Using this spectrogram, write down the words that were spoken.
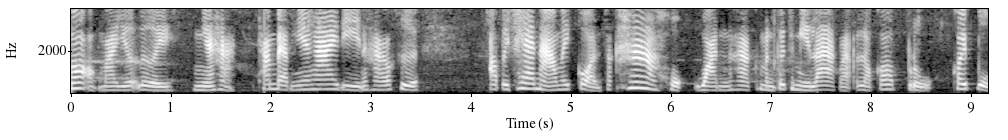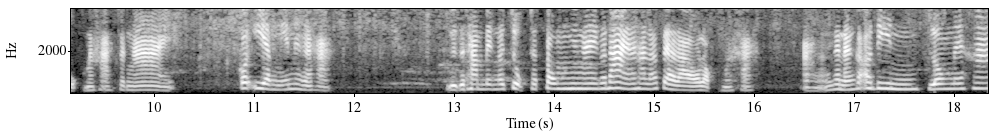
งอกออกมาเยอะเลยอย่างเงี้ยค่ะทำแบบนี้ง่ายดีนะคะ ก็คือ เอาไปแช่น้ำไว้ก่อนสักห้าหกวันนะคะ มันก็จะมีรากแล้วเราก็ปลูกค่อยปลูกนะคะ จะง่าย ก็เอียงนิดนึงอะค่ะ หรือจะทำเป็นกระจุกจะตรงยังไงก็ได้นะคะ แล้วแต่เราหรอกนะคะ อ่าหลังจากนั้นก็เอาดินลงเลยค่ะ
